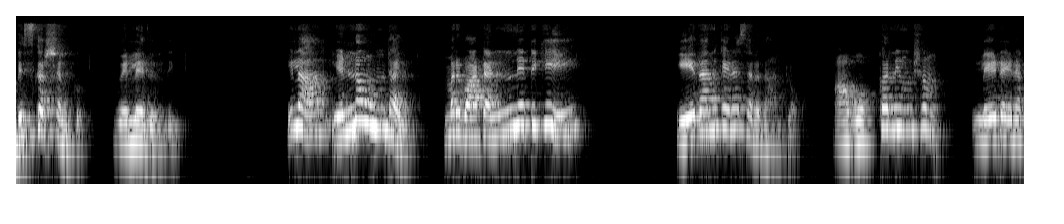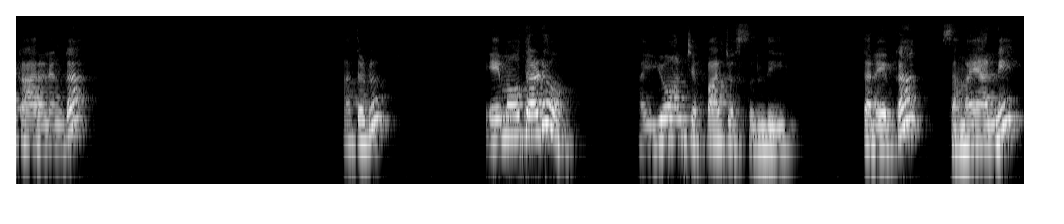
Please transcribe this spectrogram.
డిస్కషన్కు వెళ్ళేది ఉంది. ఇలా ఎన్నో ఉంటాయి. మరి వాటన్నిటికీ ఏ దానికైనా సరే దాంట్లో ఆ ఒక్క నిమిషం లేట్ అయిన కారణంగా అతడు ఏమవుతాడు? అయ్యో అని చెప్పాల్సి వస్తుంది. తన యొక్క సమయాన్ని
